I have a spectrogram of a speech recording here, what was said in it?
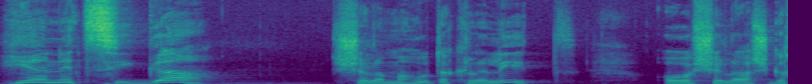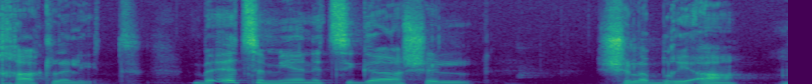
היא הנציגה של המהות הכללית, או של ההשגחה הכללית. בעצם היא הנציגה של, של הבריאה mm-hmm.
